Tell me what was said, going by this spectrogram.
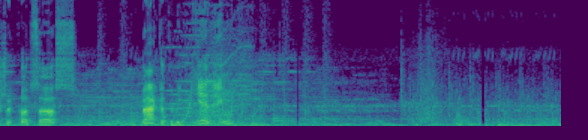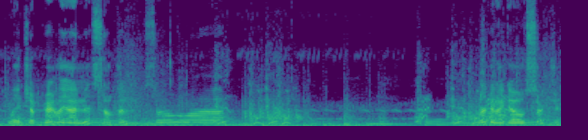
Actually puts us back at the beginning. Which apparently I missed something, so uh, we're gonna go searching.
